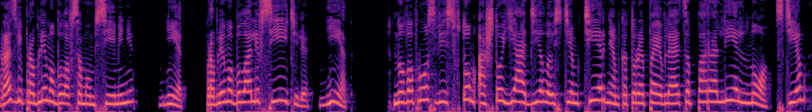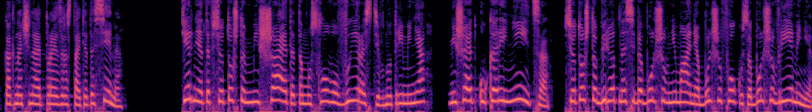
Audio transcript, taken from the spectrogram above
Разве проблема была в самом семени? Нет. Проблема была ли в сеятеле? Нет. Но вопрос весь в том, а что я делаю с тем тернием, которое появляется параллельно с тем, как начинает произрастать это семя. Терни – это все то, что мешает этому слову вырасти внутри меня, мешает укорениться. Все то, что берет на себя больше внимания, больше фокуса, больше времени.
